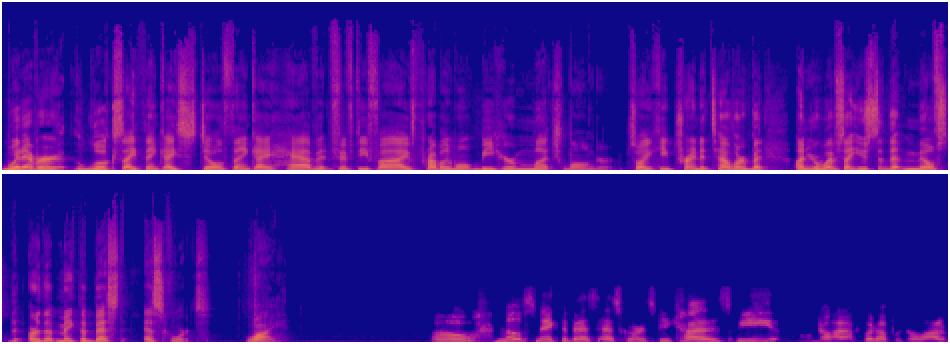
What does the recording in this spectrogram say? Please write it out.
whatever looks I think I still think I have at 55 probably won't be here much longer. So I keep trying to tell her. But on your website, you said that MILFs are that make the best escorts. Why? Oh, MILFs make the best escorts because we know how to put up with a lot of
